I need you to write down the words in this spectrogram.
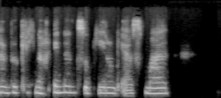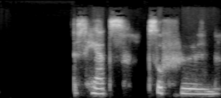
Dann wirklich nach innen zu gehen und erstmal das Herz zu fühlen.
